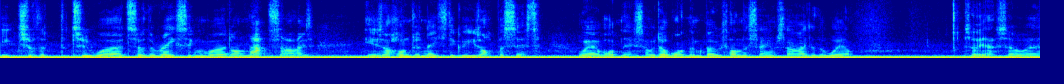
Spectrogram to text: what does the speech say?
each of the, the two words, so the racing word on that side is 180 degrees opposite where I want this, so I don't want them both on the same side of the wheel. So yeah, so uh,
